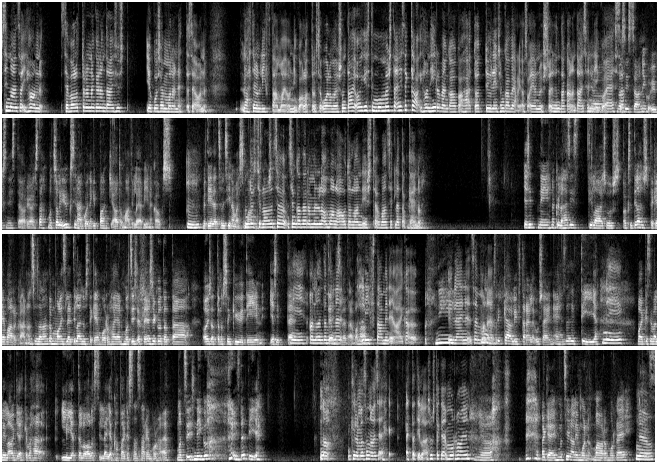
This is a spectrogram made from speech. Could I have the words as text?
sinänsä ihan, se voi olla todennäköinen tai just joku semmoinen, että se on lähtenyt liftaamaan ja on niinku aloittanut sen uudella. Tai oikeasti mun mielestä ei sekään ole ihan hirveän kaukaa haettu, että tyyliin sen kaveri olisi ajanut sen takana tai sen niinku eessä. No siis se on niinku yksi niistä teorioista, mutta se oli yksinään kuitenkin pankkiautomaatilla ja viinakaupassa. Mm. Me tiedän, että se oli siinä vaiheessa Mutta jos sillä on se, sen kaveri mennyt omalla autollaan, niin sit se on vaan silleen, että okei, no. Ja sitten niin, no kyllähän siis tilaisuus, onko se tilaisuus tekee varkaan, on se sanonta, mä olin silleen, tilaisuus tekee murhaajan, mutta siis että jos joku tota, olisi ottanut sen kyytiin ja sitten Niin, onhan sille tämmöinen liftaaminen aika Niin. yleinen semmoinen. Monesti käy liftareille usein, eihän sitä sitten tiedä. Niin. Vaikka se välillä onkin ehkä vähän liiottelua olla silleen, joka paikassa on sarjamurhaaja. Mutta siis niinku, ei sitä tiedä. No, kyllä mä sanoisin ehkä, että tilaisuus tekee murhaajan. Joo. Okei, okay, mutta siinä oli mun Maura Murray. Joo.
